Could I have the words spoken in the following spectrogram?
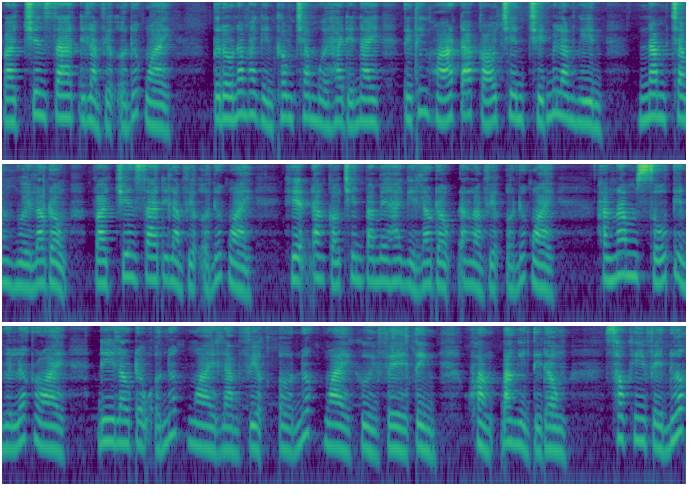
và chuyên gia đi làm việc ở nước ngoài. Từ đầu năm 2012 đến nay, tỉnh Thanh Hóa đã có trên 95.500 người lao động và chuyên gia đi làm việc ở nước ngoài. Hiện đang có trên 32.000 lao động đang làm việc ở nước ngoài. Hàng năm, số tiền người nước ngoài đi lao động ở nước ngoài làm việc ở nước ngoài gửi về tỉnh khoảng 3.000 tỷ đồng. Sau khi về nước,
